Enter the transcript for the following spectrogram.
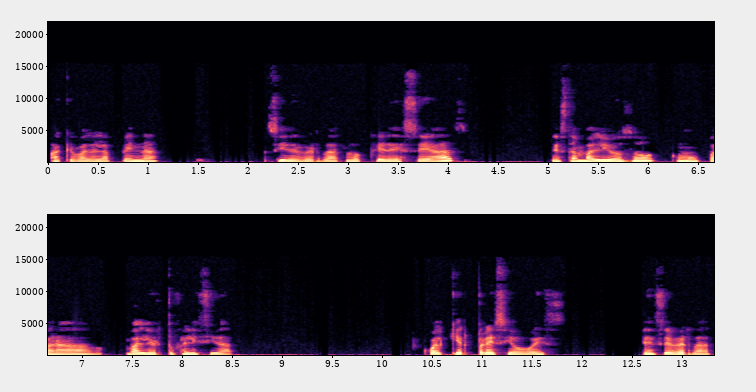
a que vale la pena si de verdad lo que deseas es tan valioso como para valer tu felicidad. Cualquier precio es, es de verdad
